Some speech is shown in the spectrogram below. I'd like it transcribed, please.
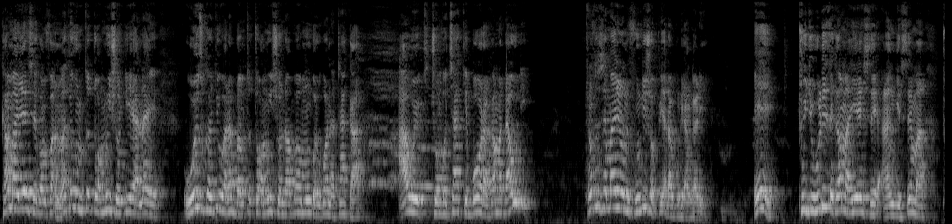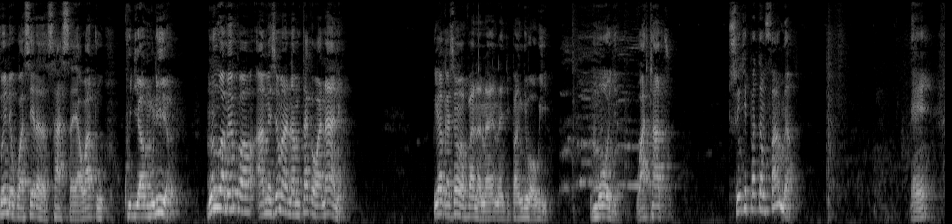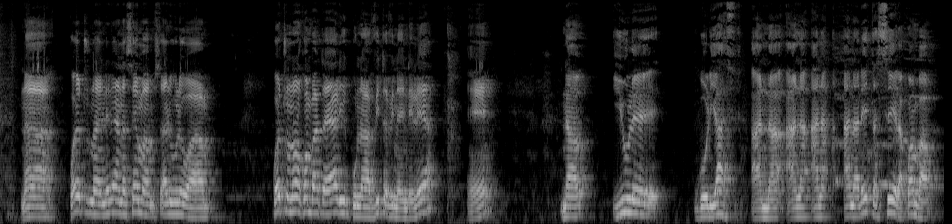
Kama Yese kwa mfano, maana huyu mtoto wa mwisho ndiye anaye uwezo kujua labda mtoto wa mwisho ndio ambao Mungu alikuwa anataka awe chombo chake bora kama Daudi. Tunasema hilo ni fundisho pia la kuliangalia. Eh, tujiulize kama Yese angesema twende kwa sera za sasa ya watu kujiamulia. Mungu amempa amesema anamtaka wa nane. Pia akasema hapana na, najipangiwa wawili. Mmoja, watatu. Tusingepata mfalme hapo. Eh? Na kwa hiyo tunaendelea anasema mstari ule wa kwa hiyo tunaona kwamba tayari kuna vita vinaendelea eh? Na yule Goliath ana analeta ana, ana, ana sera kwamba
